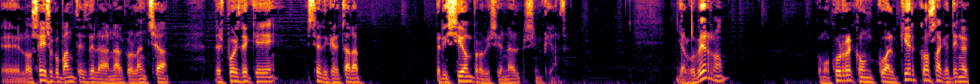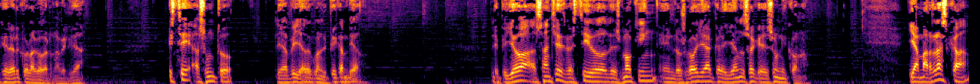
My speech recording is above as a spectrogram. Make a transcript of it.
eh, los seis ocupantes de la narcolancha después de que se decretara prisión provisional sin fianza. Y al gobierno como ocurre con cualquier cosa que tenga que ver con la gobernabilidad. Este asunto le ha pillado con el pie cambiado. Le pilló a Sánchez vestido de smoking en los Goya creyéndose que es un icono. Y a Marlasca,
